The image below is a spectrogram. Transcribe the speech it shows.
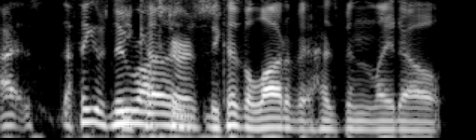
i, I think it was new because, rock because a lot of it has been laid out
